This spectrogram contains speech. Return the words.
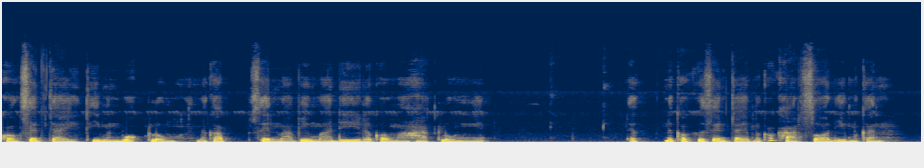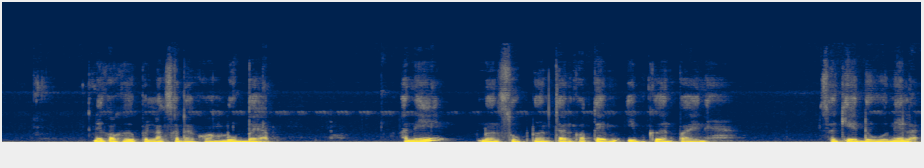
ของเส้นใจที่มันวกลงนะครับ เส้นมาวิ่งมาดีแล้วก็มาหักลงอย่างนี้แต่นี่ก็คือเส้นใจมันก็ขาดซ้อนอีกเหมือนกัน นี่ก็คือเป็นลักษณะของรูปแบบ อันนี้เนินสุกเนินจันทร์เขาเต็มอิ่มเกินไปเนี่ยสังเกตดูนี่แหละ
